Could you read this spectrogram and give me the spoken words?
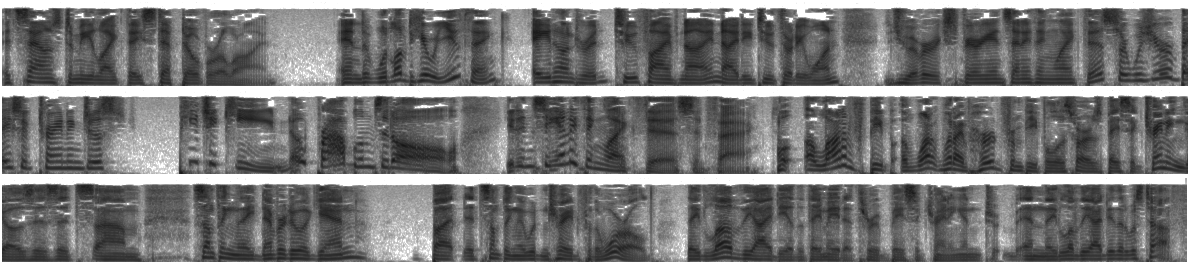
It sounds to me like they stepped over a line. And would love to hear what you think. 800 259 9231. Did you ever experience anything like this, or was your basic training just peachy keen, no problems at all? You didn't see anything like this, in fact. Well, a lot of people, what what I've heard from people as far as basic training goes, is it's um, something they'd never do again, but it's something they wouldn't trade for the world. They love the idea that they made it through basic training, and and they love the idea that it was tough.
